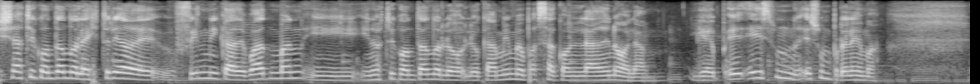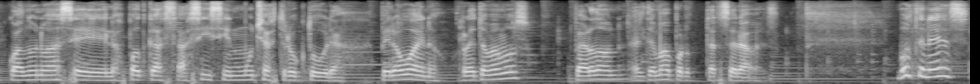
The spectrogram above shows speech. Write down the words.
ya estoy contando la historia de, fílmica de Batman y, no estoy contando lo, lo, que a mí me pasa con la de Nolan. Y es un, es un problema cuando uno hace los podcasts así sin mucha estructura. Pero bueno, retomemos, perdón, el tema por tercera vez. Vos tenés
